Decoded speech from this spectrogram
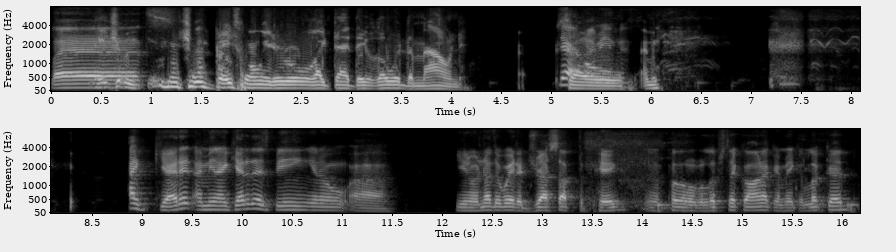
Let's... Major, Major League Baseball made a rule like that. They lowered the mound. Yeah, so, I mean, I mean, I get it. I mean, I get it as being, you know, uh, you know, another way to dress up the pig. You know, put a little lipstick on it and make it look good.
